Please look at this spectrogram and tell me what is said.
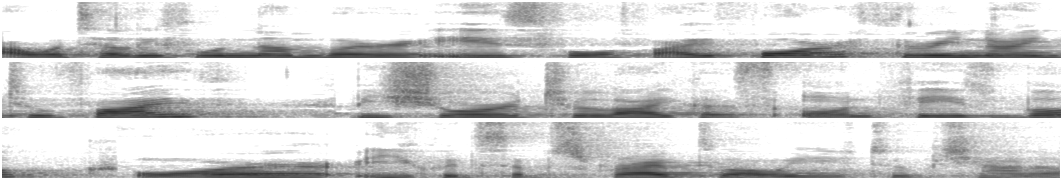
Our telephone number is 454-3925. Be sure to like us on Facebook or you could subscribe to our YouTube channel.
